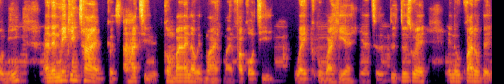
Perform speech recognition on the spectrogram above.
for me, and then making time because I had to combine that with my my faculty work over here. Yeah, so those were, you know, quite of the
